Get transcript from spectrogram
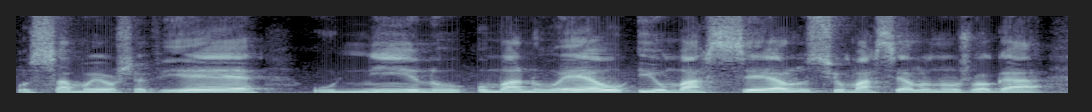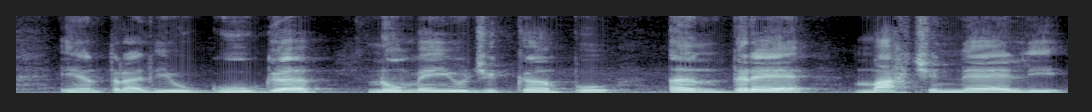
o Samuel Xavier, o Nino, o Manuel e o Marcelo. Se o Marcelo não jogar, entra ali o Guga. No meio de campo, André, Martinelli,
